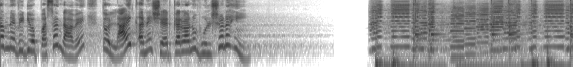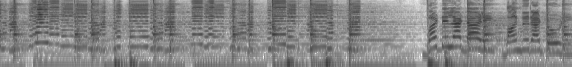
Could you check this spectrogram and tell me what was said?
તમને વીડિયો પસંદ આવે, તો લાઈક અને શેર કરવાનું ભૂલશો નહીં. વડલા ડાળે વાંદરા ટોળી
